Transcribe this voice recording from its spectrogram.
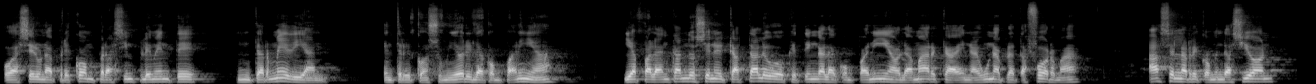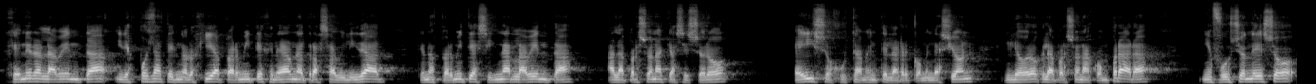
o hacer una precompra, simplemente intermedian entre el consumidor y la compañía y apalancándose en el catálogo que tenga la compañía o la marca en alguna plataforma, hacen la recomendación, generan la venta y después la tecnología permite generar una trazabilidad que nos permite asignar la venta a la persona que asesoró e hizo justamente la recomendación y logró que la persona comprara y en función de eso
